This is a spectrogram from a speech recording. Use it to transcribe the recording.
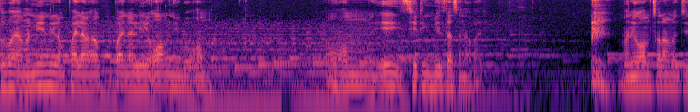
তো ভাই, আমরা নিয়ে নিলাম ফাইনালি অম নিব অম অম এই সেটিং মিলতেছে না ভাই। মানে অম চালানোর যে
